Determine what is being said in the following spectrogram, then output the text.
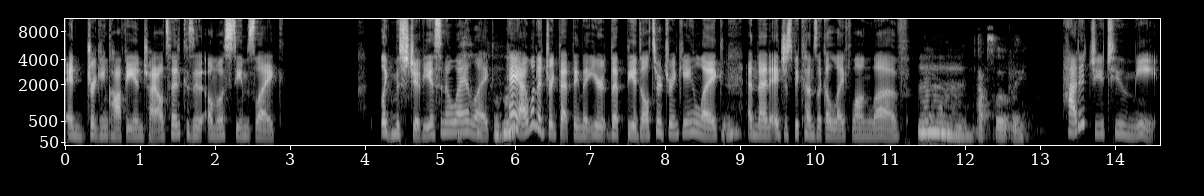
and drinking coffee in childhood because it almost seems like like mischievous in a way like Mhm. hey i want to drink that thing that you're that the adults are drinking like Mhm. and then it just becomes like a lifelong love Mm. Absolutely. how did you two meet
